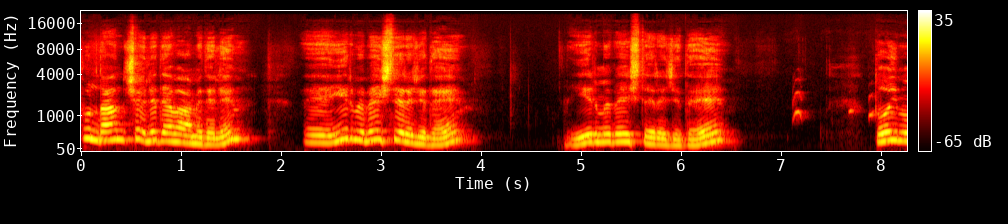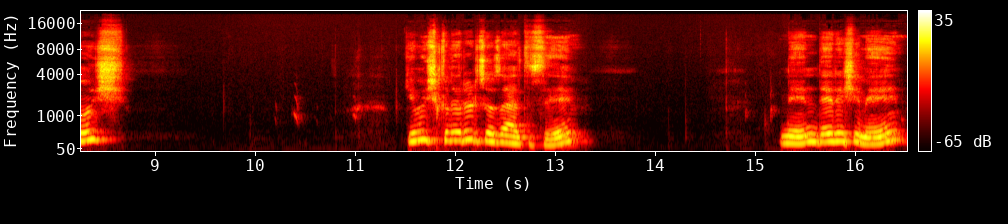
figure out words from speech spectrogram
bundan şöyle devam edelim. 25 ee, derecede 25 derecede doymuş Gümüş klorür çözeltisi nin derişimi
